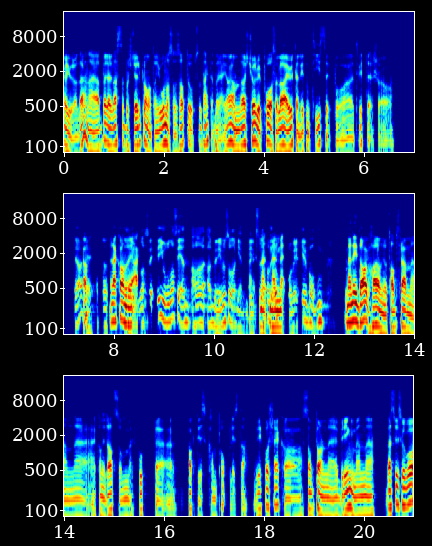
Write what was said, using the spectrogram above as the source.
Jeg gjorde det. Nei, jeg bare leste på kjøreplanen at Jonas hadde satt det opp, så tenkte jeg bare ja, ja, men da kjører vi på. Så la jeg ut en liten teaser på Twitter, så ja, ok. Ja. Men jeg kan, Jonas, Jonas, igjen, han, han driver med sånn agentvirksomhet, og det påvirker podden. Men i dag har han jo tatt frem en uh, kandidat som fort uh, faktisk kan topplista. Vi får se hva samtalen eh, bringer, men uh, hvis vi skal gå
